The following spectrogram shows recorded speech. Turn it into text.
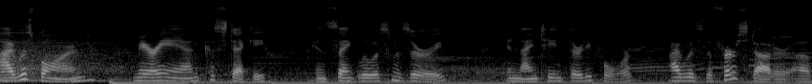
I was born Mary Ann Kostecki in St. Louis, Missouri in 1934. I was the first daughter of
